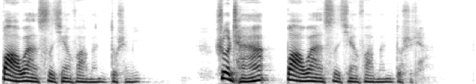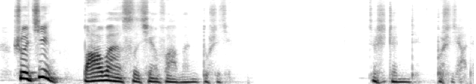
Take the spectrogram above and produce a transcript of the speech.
八万四千法门都是密；说禅，八万四千法门都是禅；说净，八万四千法门都是净。这是真的，不是假的。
